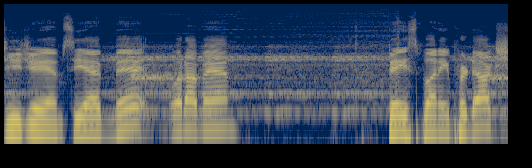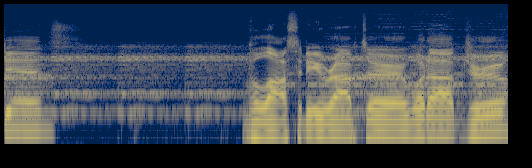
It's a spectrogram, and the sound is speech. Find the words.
DJ MC Admit, what up, man? Bass Bunny Productions. Velocity Raptor, what up, Drew?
